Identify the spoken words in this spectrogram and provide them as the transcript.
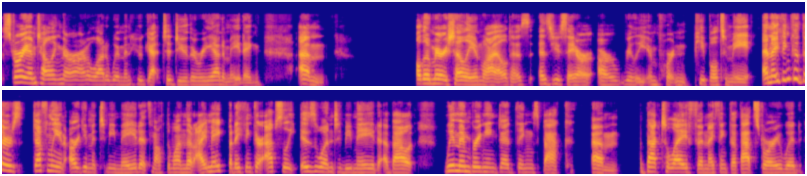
story I'm telling, there aren't a lot of women who get to do the reanimating. Um, although Mary Shelley and Wilde, as as you say, are are really important people to me. And I think that there's definitely an argument to be made. It's not the one that I make, but I think there absolutely is one to be made about women bringing dead things back um, back to life. And I think that that story would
